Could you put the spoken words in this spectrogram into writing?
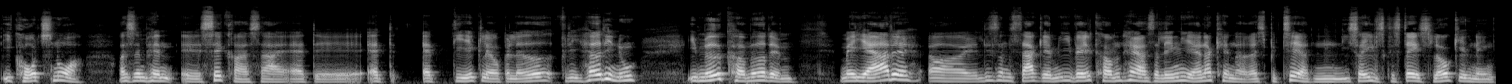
i kort snor, og simpelthen øh, sikre sig, at, øh, at at de ikke laver ballade. Fordi havde de nu imødekommet dem med hjerte og øh, ligesom sagt, at I er velkommen her, så længe I anerkender og respekterer den israelske stats lovgivning,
